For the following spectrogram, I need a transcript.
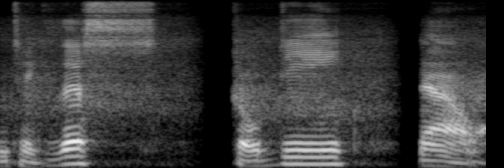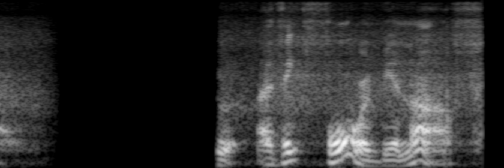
We take this, Control D. Now, I think four would be enough.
